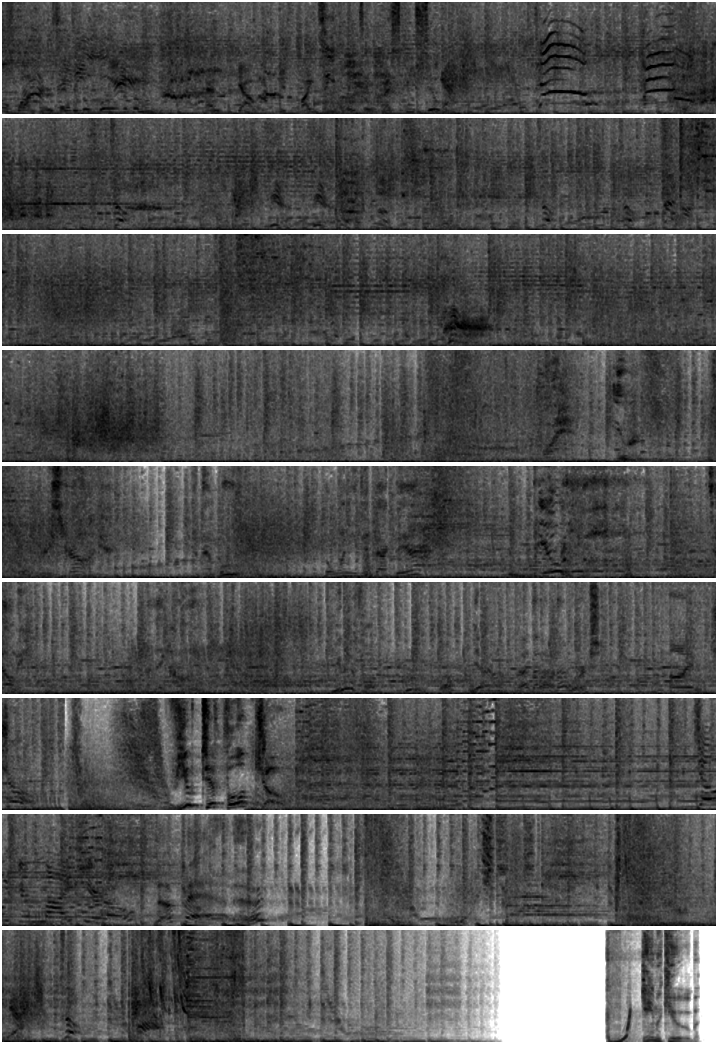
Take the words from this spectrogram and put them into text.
Joe wanders into the world of the moon and gallantly fights evil to rescue Sylvia. Boy, there, beautiful. Tell me, what do they call you? Beautiful. Hmm, well, yeah, that, that, that works. I'm Joe. Viewtiful. Joe, GameCube.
